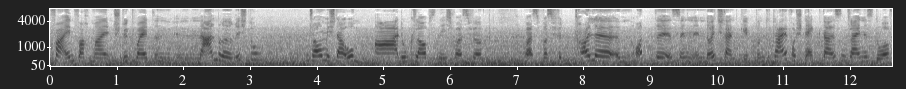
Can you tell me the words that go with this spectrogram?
Fahre einfach mal ein Stück weit in, in eine andere Richtung schaue mich da um. Ah, du glaubst nicht, was für, was, was für tolle ähm, Orte es in, in Deutschland gibt. Und total versteckt, da ist ein kleines Dorf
